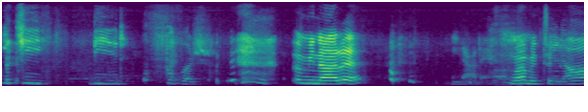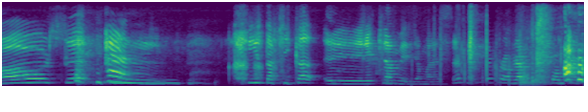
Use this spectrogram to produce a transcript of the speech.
2 1 0 Minare. Mehmetçik. Geliyor süper. Bir dakika e, reklam vereceğim arası. Program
